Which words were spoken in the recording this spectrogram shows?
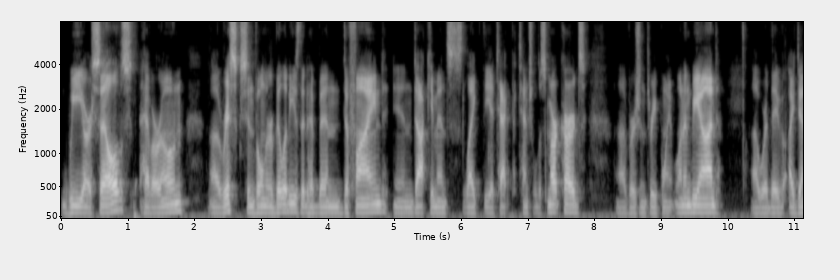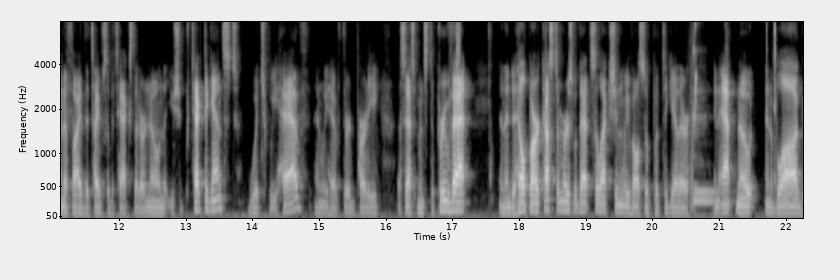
We ourselves have our own uh, risks and vulnerabilities that have been defined in documents like the attack potential to smart cards, uh, version 3.1 and beyond, uh, where they've identified the types of attacks that are known that you should protect against, which we have, and we have third party assessments to prove that. And then to help our customers with that selection, we've also put together an app note and a blog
